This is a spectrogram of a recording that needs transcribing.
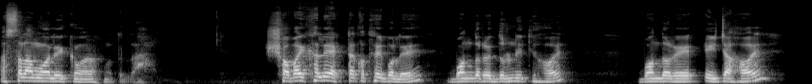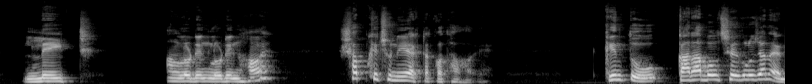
আসসালামু আলাইকুম রহমতুল্লাহ সবাই খালি একটা কথাই বলে, বন্দরে দুর্নীতি হয়, বন্দরে এইটা হয় লেট আনলোডিং লোডিং হয় সব কিছু নিয়ে একটা কথা হয়। কিন্তু কারা বলছে এগুলো জানেন?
